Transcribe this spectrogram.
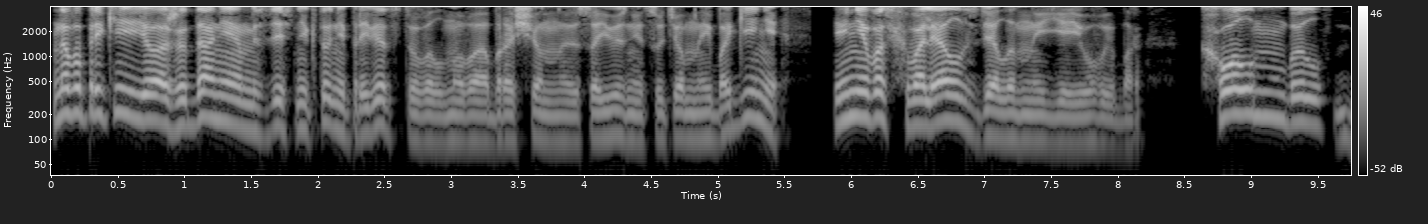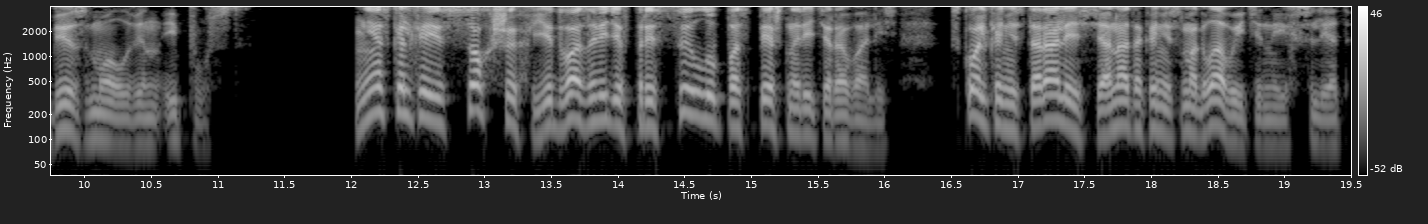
Но вопреки ее ожиданиям, здесь никто не приветствовал новообращенную союзницу темной богини и не восхвалял сделанный ею выбор — Холм был безмолвен и пуст. Несколько иссохших, едва завидев Присциллу, поспешно ретировались. Сколько ни старались, она так и не смогла выйти на их след.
